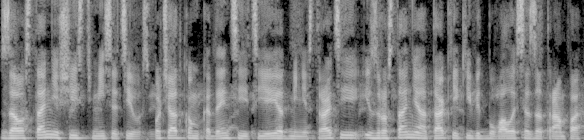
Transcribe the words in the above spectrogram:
За останні шість місяців з початком каденції цієї адміністрації і зростання атак, які відбувалися за Трампа,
